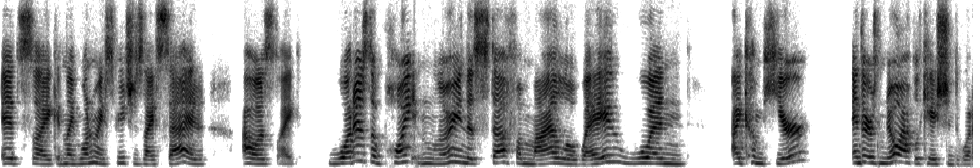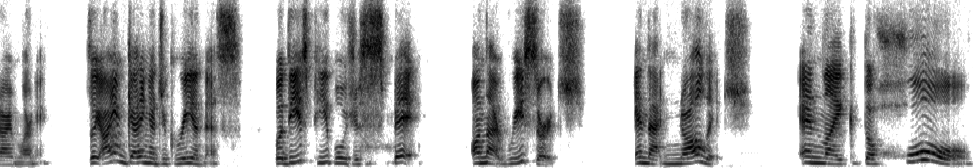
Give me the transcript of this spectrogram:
It's like in like one of my speeches I said, I was like, what is the point in learning this stuff a mile away when I come here and there's no application to what I'm learning? It's like I am getting a degree in this, but these people just spit on that research and that knowledge and like the whole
